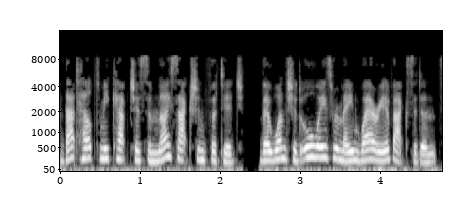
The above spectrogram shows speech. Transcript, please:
That helped me capture some nice action footage, though one should always remain wary of accidents.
